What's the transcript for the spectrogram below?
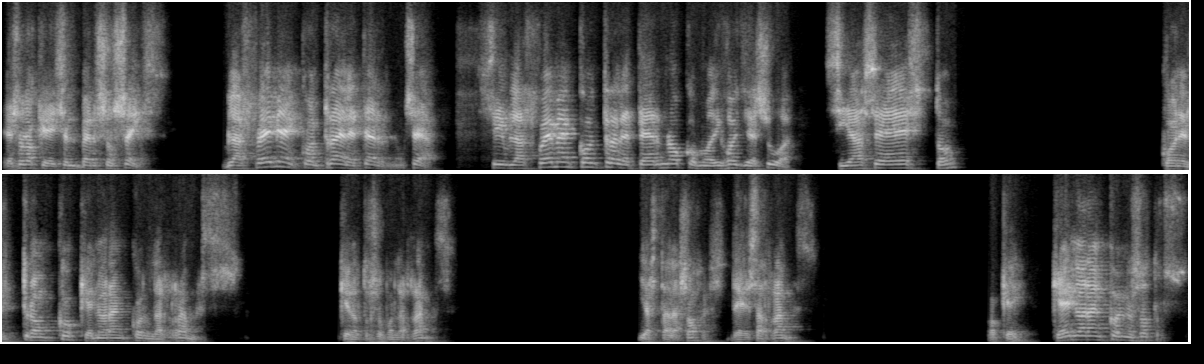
Eso es lo que dice el verso 6. Blasfemia en contra del Eterno. O sea, si blasfema en contra del Eterno, como dijo Yeshua, si hace esto con el tronco, que no harán con las ramas? Que nosotros somos las ramas. Y hasta las hojas de esas ramas. ¿Ok? ¿Qué no harán con nosotros?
